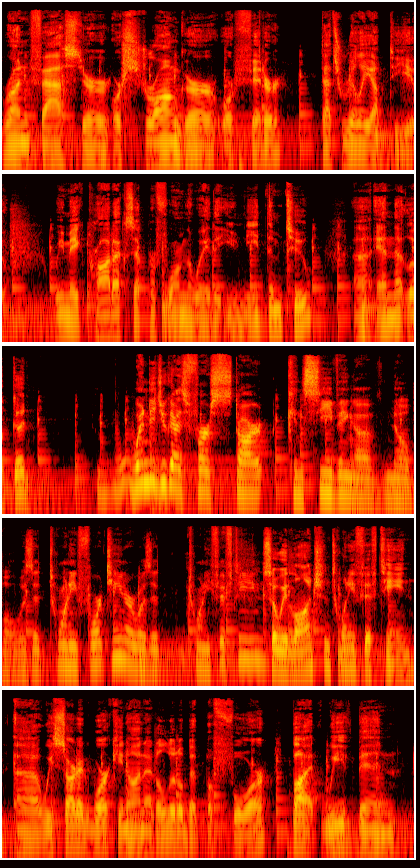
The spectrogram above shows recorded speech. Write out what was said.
run faster or stronger or fitter. That's really up to you. We make products that perform the way that you need them to uh, and that look good. When did you guys first start conceiving of NOBULL? Was it 2014 or was it 2015? So we launched in 2015. Uh, we started working on it a little bit before, but we've been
